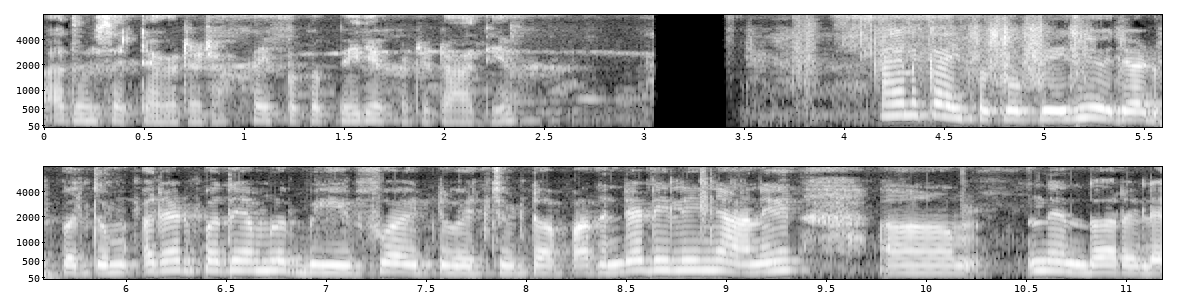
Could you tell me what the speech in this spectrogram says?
അതും സെറ്റാക്കട്ടെ കേട്ടോ കയ്പക്കൊപ്പേരി ഒക്കെ കേട്ടോ ആദ്യം. അങ്ങനെ കയ്പക്ക ഉപ്പേരി അടുപ്പത്തും ഒരടുപ്പത്ത് നമ്മൾ ബീഫുമായിട്ട് ആയിട്ട് കേട്ടോ അപ്പോൾ അതിന്റെ ഇടയിൽ ഞാൻ എന്താ അറിയില്ല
